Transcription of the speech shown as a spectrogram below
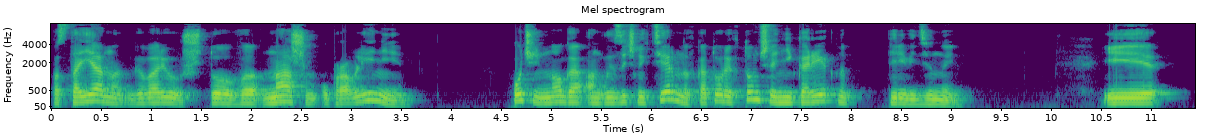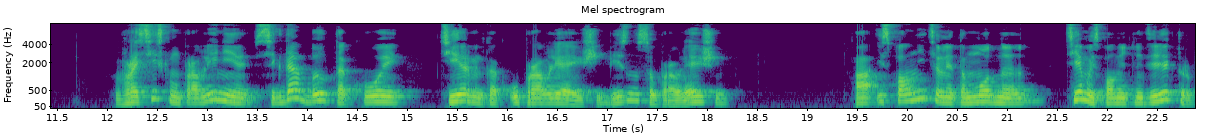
постоянно говорю, что в нашем управлении очень много англоязычных терминов, которые в том числе некорректно переведены. И в российском управлении всегда был такой термин, как управляющий бизнес, управляющий. А исполнительный – это модная тема, исполнительный директор,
